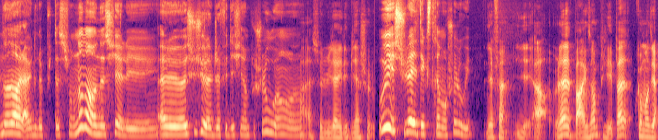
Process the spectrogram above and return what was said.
Non, non, elle a une réputation. Non, non, Nassi, elle est. Elle, euh, si, elle a déjà fait des films un peu chelous. Hein. Ah, celui-là, il est bien chelou. Oui, celui-là est extrêmement chelou, oui. Enfin, il est- alors là, par exemple, il est pas. Comment dire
